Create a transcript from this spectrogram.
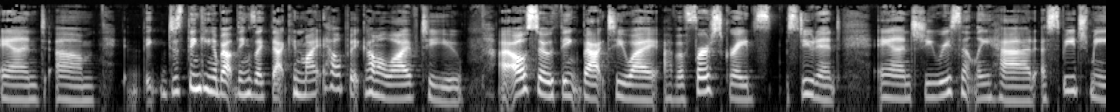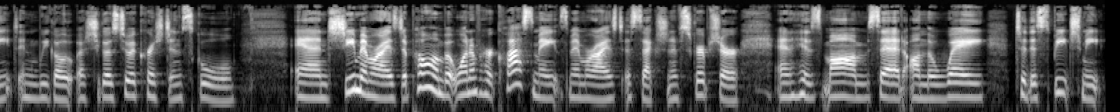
And um, just thinking about things like that can might help it come alive to you. I also think back to I have a first grade student and she recently had a speech meet and we go she goes to a Christian school and she memorized a poem, but one of her classmates memorized a section of scripture. And his mom said on the way to the speech meet,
